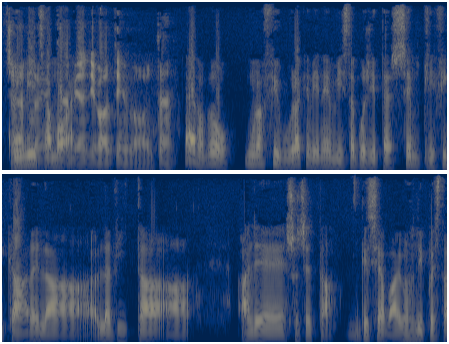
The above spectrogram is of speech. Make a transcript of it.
Certo, Quindi diciamo cambiano di volta in volta. è proprio una figura che viene vista così per semplificare la, la vita a- alle società che si avvalgono di queste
